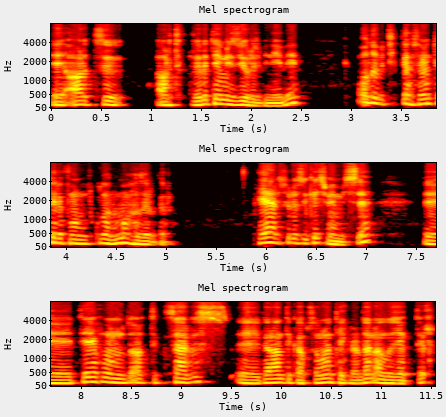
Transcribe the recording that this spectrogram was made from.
e, artı artıkları temizliyoruz bir nevi. O da bittikten sonra telefonumuz kullanıma hazırdır. Eğer süresi geçmemişse e, telefonunuz artık servis e, garanti kapsamına tekrardan alacaktır.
